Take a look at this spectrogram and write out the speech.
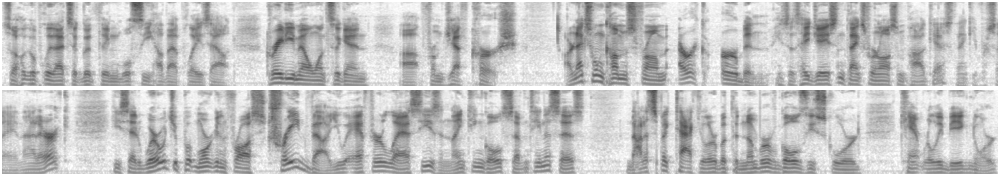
So hopefully that's a good thing. We'll see how that plays out. Great email once again uh, from Jeff Kirsch. Our next one comes from Eric Urban. He says, Hey, Jason, thanks for an awesome podcast. Thank you for saying that, Eric. He said, Where would you put Morgan Frost's trade value after last season? 19 goals, 17 assists. Not as spectacular, but the number of goals he scored can't really be ignored.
